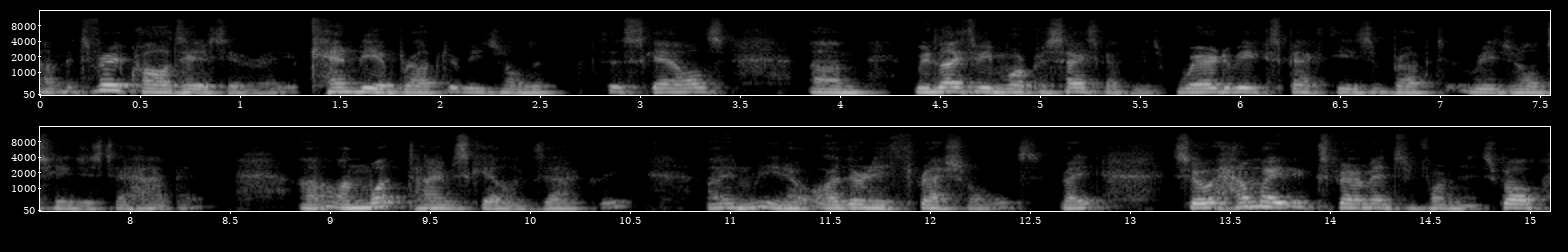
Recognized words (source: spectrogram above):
Um, it's very qualitative, right? It can be abrupt at regional scales. Um, we'd like to be more precise about this. Where do we expect these abrupt regional changes to happen? Uh, on what time scale exactly? Uh, and you know, are there any thresholds, right? So how might experiments inform this? Well,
